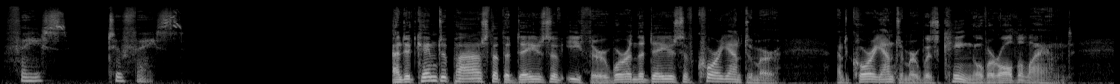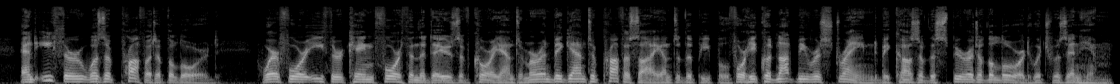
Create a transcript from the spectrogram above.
face to face. And it came to pass that the days of Ether were in the days of Coriantumr, and Coriantumr was king over all the land. And Ether was a prophet of the Lord. Wherefore Ether came forth in the days of Coriantumr, and began to prophesy unto the people, for he could not be restrained because of the Spirit of the Lord which was in him.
